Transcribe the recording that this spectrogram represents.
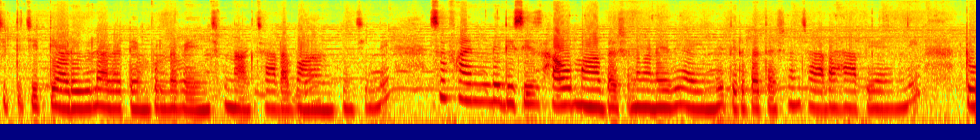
చిట్టి చిట్టి అడుగులు అలా టెంపుల్లో వేయించడం నాకు చాలా బాగా అనిపించింది. So finally this is how మా దర్శనం అనేది అయింది. తిరుపతి దర్శనం చాలా హ్యాపీ అయింది. టూ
